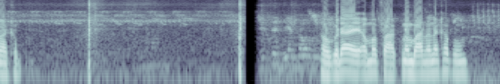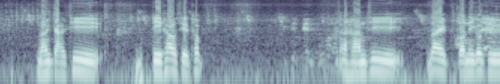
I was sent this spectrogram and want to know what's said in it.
มากๆครับ เราก็ได้เอามาฝากน้ำหวานแล้วนะครับ ผม หลังจากที่ตีข้าวเสร็จครับ อาหารที่ได้ตอนนี้ก็คือ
